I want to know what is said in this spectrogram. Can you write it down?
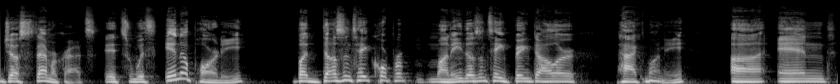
Justice Democrats. It's within a party, but doesn't take corporate money, doesn't take big dollar PAC money, uh, and uh,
